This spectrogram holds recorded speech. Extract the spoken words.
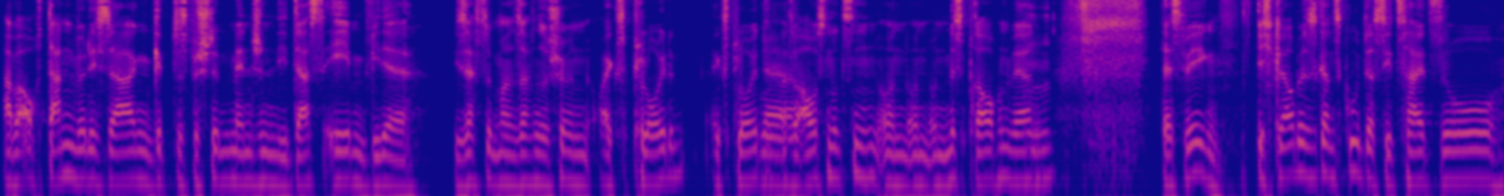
Aber auch dann würde ich sagen, gibt es bestimmt Menschen, die das eben wieder, wie sagst du mal Sachen so schön, exploiten, exploiten Ja. also ausnutzen und, und, und missbrauchen werden. Deswegen, ich glaube, es ist ganz gut, dass die Zeit so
